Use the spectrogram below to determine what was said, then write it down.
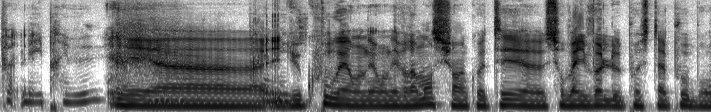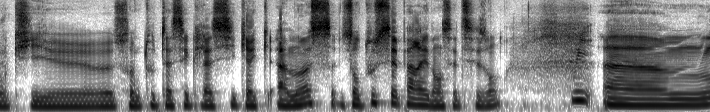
Pré- mais prévu. Et, euh, et du coup, ouais, on est, on est vraiment sur un côté euh, survival de post-apo, bon, qui euh, somme toute assez classique avec Amos. Ils sont tous séparés dans cette saison. Oui. Euh,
